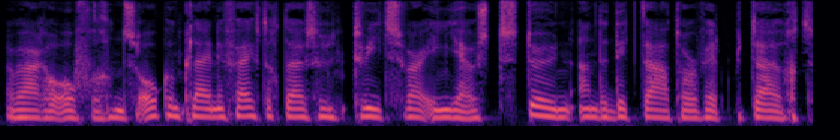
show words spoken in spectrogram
Er waren overigens ook een kleine 50.000 tweets waarin juist steun aan de dictator werd betuigd.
